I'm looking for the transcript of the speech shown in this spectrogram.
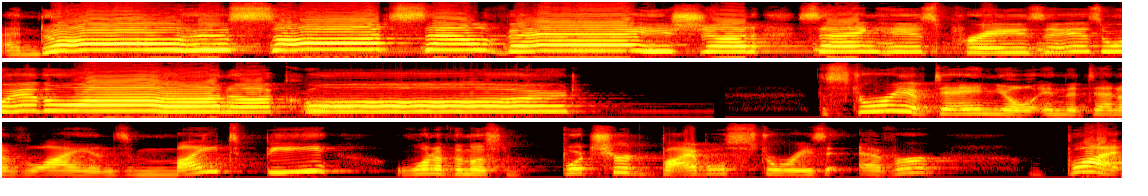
and all who sought salvation sang his praises with one accord. The story of Daniel in the den of lions might be one of the most butchered Bible stories ever, but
